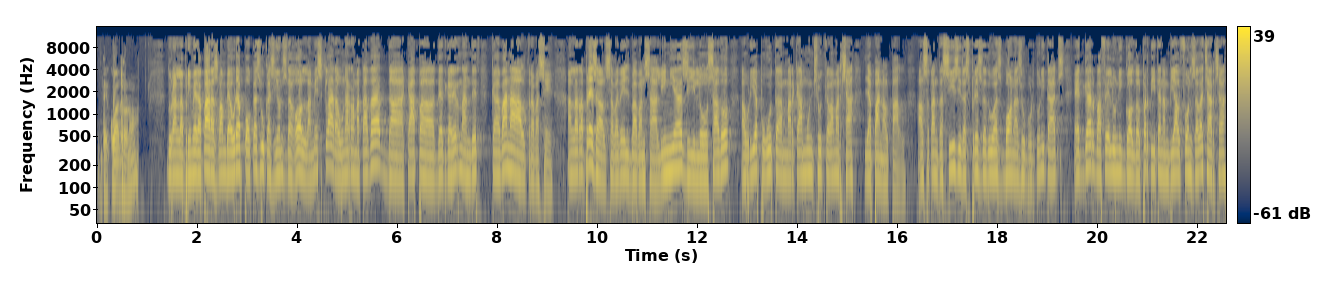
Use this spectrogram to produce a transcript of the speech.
de cuatro, ¿no? Durant la primera part es van veure poques ocasions de gol, la més clara una rematada de cap d'Edgar Hernández que va anar al travesser. En la represa el Sabadell va avançar a línies i l'Osado hauria pogut marcar amb un xut que va marxar llapant el pal. Al 76 i després de dues bones oportunitats, Edgar va fer l'únic gol del partit en enviar al fons de la xarxa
